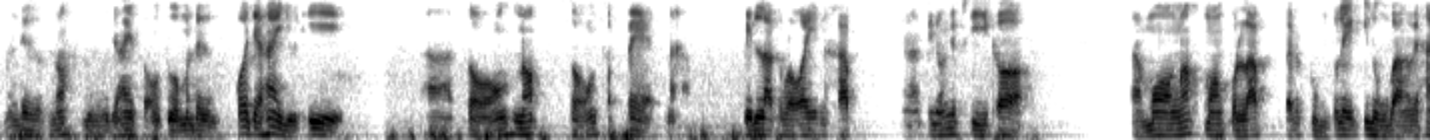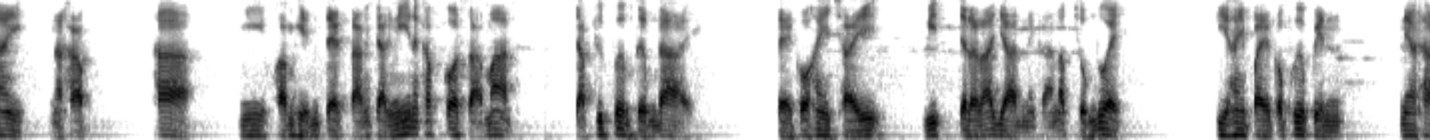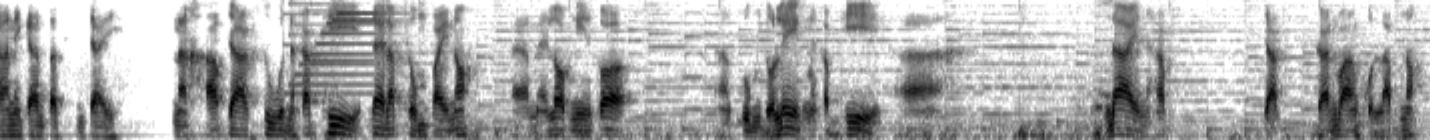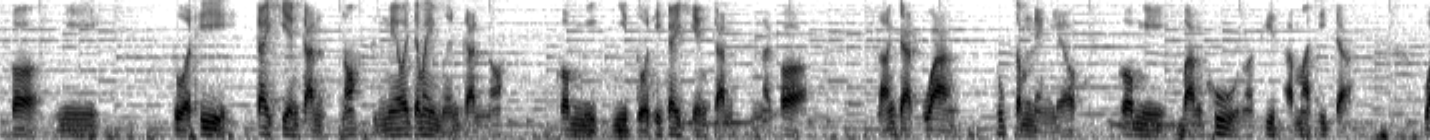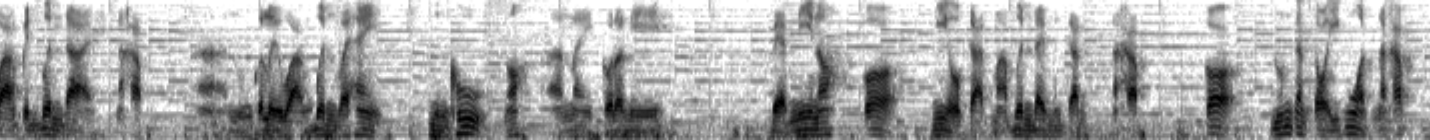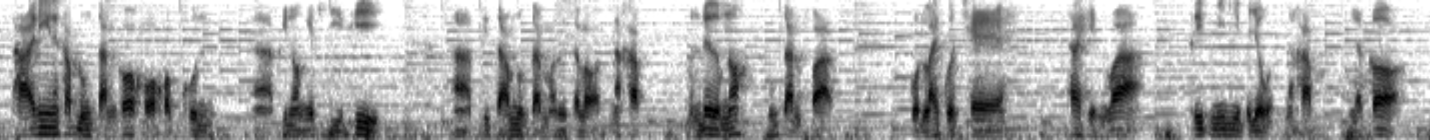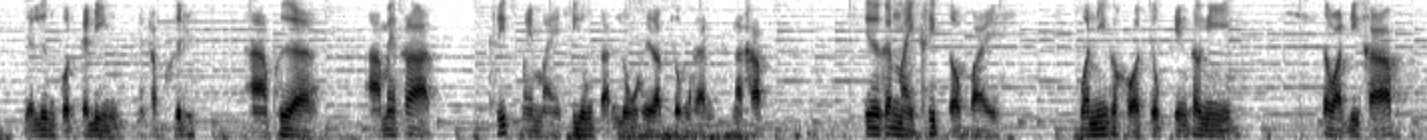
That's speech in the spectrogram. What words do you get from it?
เหมือนเดิมเนาะลุงก็จะให้สองตัวเหมือนเดิม ก็จะให้อยู่ที่อ่าสองเนาะสองกับแปดนะครับ เป็นหลักร้อยนะครับอ่าพี่น้อง FC ก็อ่ามองเนาะมองผลลัพธ์แล้วก็กลุ่มตัวเลขที่ลุงวางไว้ให้นะครับ ถ้ามีความเห็นแตกต่างจากนี้นะครับ ก็สามารถจับชุดเพิ่มเติมได้ แต่ก็ให้ใช้วิจารณญาณในการรับชมด้วย ที่ให้ไปก็เพื่อเป็นแนวทางในการตัดสินใจนะครับ จากสูตรนะครับที่ได้รับชมไปเนาะในรอบนี้ก็กลุ่มตัวเลขนะครับที่ได้นะครับ จากการวางผลลัพธ์เนาะก็มีตัวที่ใกล้เคียงกันเนาะถึงแม้ว่าจะไม่เหมือนกันเนาะก็มีมีตัวที่ใกล้เคียงกันแล้วก็หลังจากวางทุกตำแหน่งแล้ว ก็มีบางคู่เนาะที่สามารถที่จะวางเป็นเบิ้ลได้นะครับอ่าลุงก็เลยวางเบิ้ลไว้ให้หนึ่งคู่เนาะในกรณีแบบนี้เนาะก็มีโอกาสมาเบิ้ลได้เหมือนกันนะครับ ก็ลุ้นกันต่ออีกงวดนะครับ ท้ายนี้นะครับลุงตันก็ขอขอบคุณอ่าพี่น้อง FC ที่อ่ติดตามลุงตันมาโดยตลอดนะครับ เหมือนเดิมเนาะลุงตันฝากกดไลค์กดแชร์ ถ้าเห็นว่า คลิปนี้มีประโยชน์นะครับ แล้วก็อย่าลืมกดกระดิ่งนะครับ เพื่อหาเพื่ออไม่พลาดคลิปใหม่ ๆ ที่ลุงตันลงให้รับชมกันนะครับ เจอกันใหม่คลิปต่อไป วันนี้ก็ขอจบเพียงเท่านี้ สวัสดีครับ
